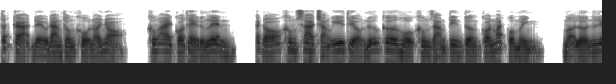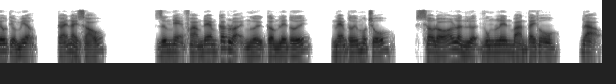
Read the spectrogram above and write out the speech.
tất cả đều đang thống khổ nói nhỏ, không ai có thể đứng lên, cách đó không xa trắng y tiểu nữ cơ hồ không dám tin tưởng con mắt của mình, mở lớn liêu tiểu miệng, cái này sáu. Dừng nhẹ phàm đem các loại người cầm lên tới, ném tới một chỗ, sau đó lần lượt vung lên bàn tay thô, đạo,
